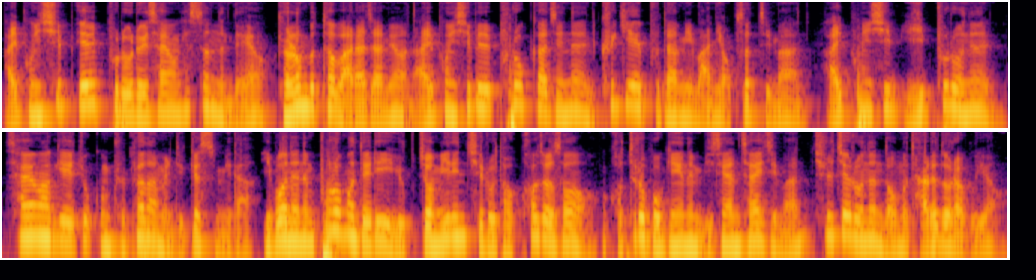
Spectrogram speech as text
아이폰 11 프로를 사용했었는데요. 결론부터 말하자면 아이폰 11 프로까지는 크기에 부담이 많이 없었지만 아이폰 12 프로는 사용하기에 조금 불편함을 느꼈습니다. 이번에는 프로 모델이 6.1인치 로 더 커져서 겉으로 보기에는 미세한 차이지만 실제로는 너무 다르더라고요.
